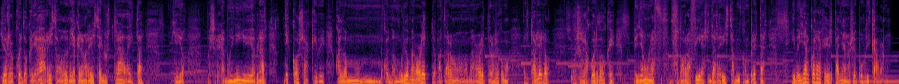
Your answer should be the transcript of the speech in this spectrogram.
yo recuerdo que llegaba la revista Bohemia, que era una revista ilustrada y tal, que yo pues era muy niño y hablar de cosas que cuando, cuando murió Manolete, o mataron a Manolete, no sé cómo, el torero, pues recuerdo que venían unas fotografías en la revista muy completas y venían cosas que en España no se publicaban.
